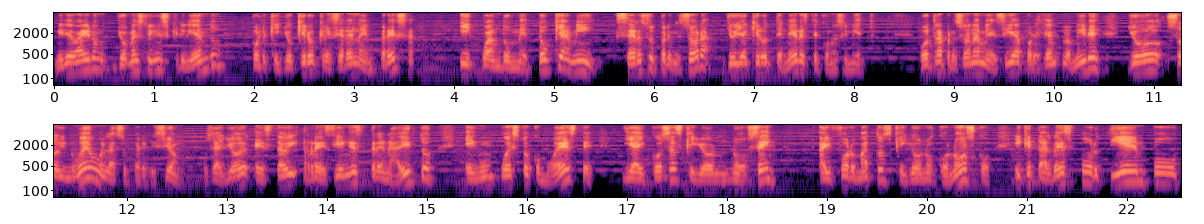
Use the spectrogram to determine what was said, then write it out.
mire Byron, yo me estoy inscribiendo porque yo quiero crecer en la empresa. Y cuando me toque a mí ser supervisora, yo ya quiero tener este conocimiento. Otra persona me decía, por ejemplo, mire, yo soy nuevo en la supervisión, o sea, yo estoy recién estrenadito en un puesto como este. Y hay cosas que yo no sé, hay formatos que yo no conozco y que tal vez por tiempo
